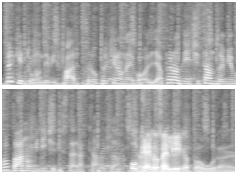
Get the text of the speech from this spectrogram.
perché tu non devi fartelo? Perché non hai voglia? Però dici tanto è mio papà non mi dice di stare a casa. Ok, C'è anche vabbè, gente lì che ha paura, eh.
